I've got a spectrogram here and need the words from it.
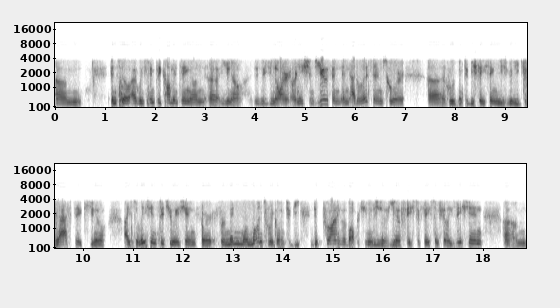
Um, and so I was simply commenting on, uh, you know, you know our, our nation's youth and, and adolescents who are uh, who are going to be facing these really drastic, you know, isolation situation for, for many more months. We're going to be deprived of opportunities of, you know, face-to-face socialization. Um,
